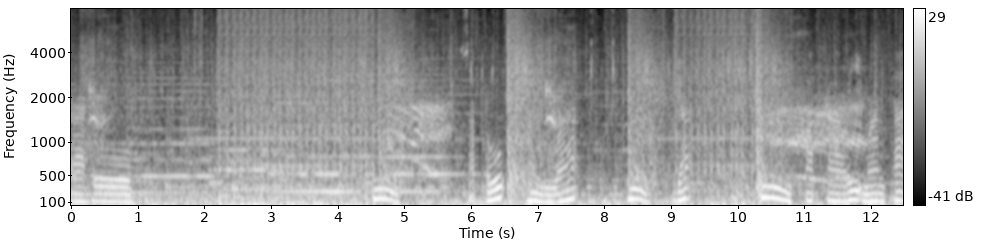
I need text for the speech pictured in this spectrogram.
Aduh. Satu, dua, tiga, empat kali, mantap.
